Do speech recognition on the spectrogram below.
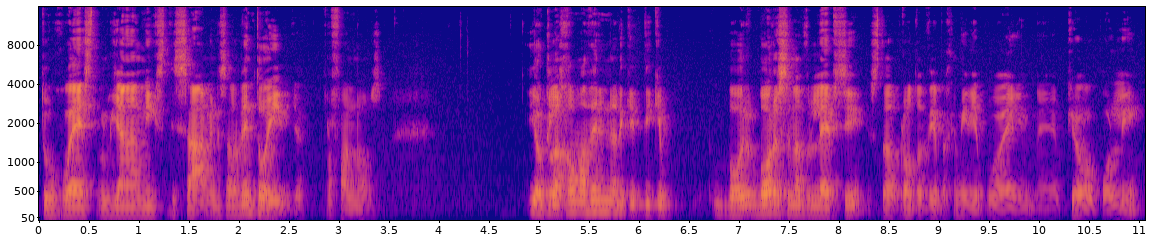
του Westbrook για να ανοίξει τις άμυνες, αλλά δεν είναι το ίδιο προφανώς. Η Οκλαχώμα δεν είναι αρκετή και μπόρε- μπόρεσε να δουλέψει στα πρώτα δύο παιχνίδια που έγινε πιο πολύ.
